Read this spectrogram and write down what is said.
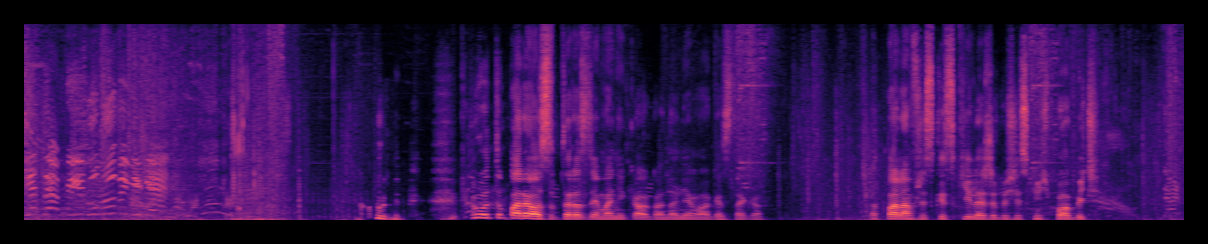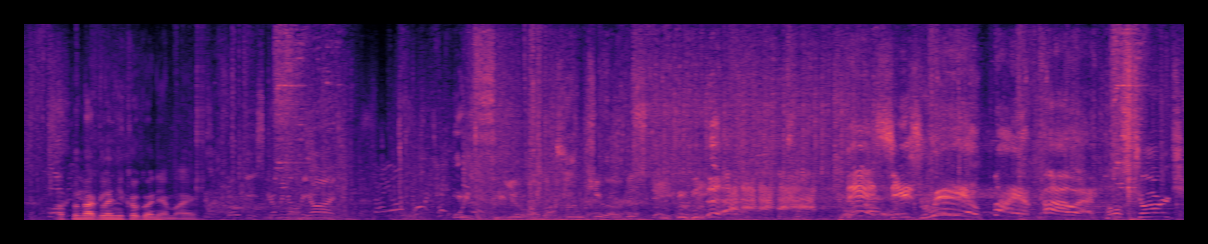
Get that vehicle. Kurde, było tu parę osób, teraz nie ma nikogo, no nie mogę z tego. Odpalam wszystkie skille, żeby się z kimś pobić, a tu nagle nikogo nie ma. Ej. This is real firepower! Pulse charge.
